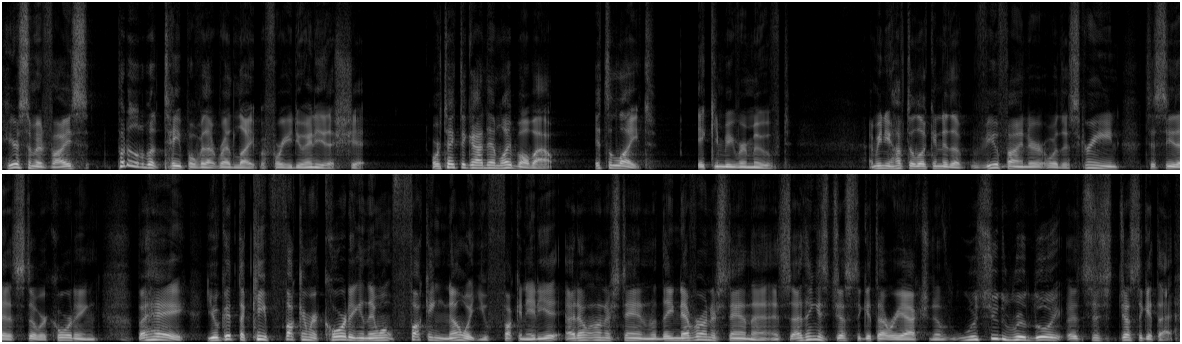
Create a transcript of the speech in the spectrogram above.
Here's some advice: put a little bit of tape over that red light before you do any of this shit, or take the goddamn light bulb out. It's a light; it can be removed. I mean, you have to look into the viewfinder or the screen to see that it's still recording. But hey, you'll get to keep fucking recording and they won't fucking know it, you fucking idiot. I don't understand. They never understand that. It's, I think it's just to get that reaction of, we see the red light. It's just, just to get that.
